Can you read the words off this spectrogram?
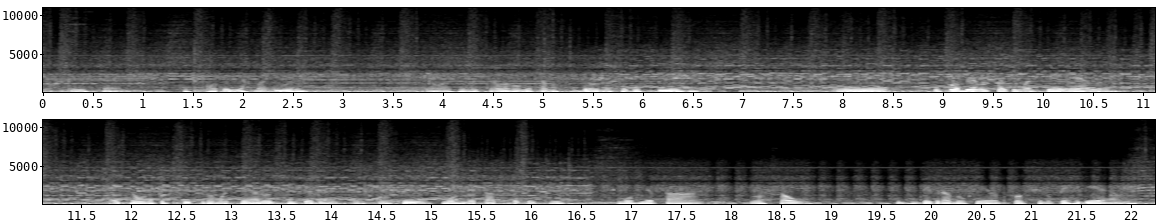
Nossa tem falta de armadura. Então a gente ela vai aumentar nosso dano, nossa defesa. É, o problema só de manter ela é que a única que vai manter ela é desintegrante. Então quando você se movimentar, você vai ter que se movimentar, lançar o desintegrar no vento para você não perder ela.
